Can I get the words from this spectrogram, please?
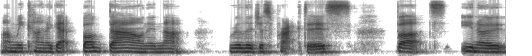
and we kind of get bogged down in that religious practice but you know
